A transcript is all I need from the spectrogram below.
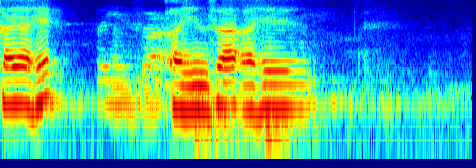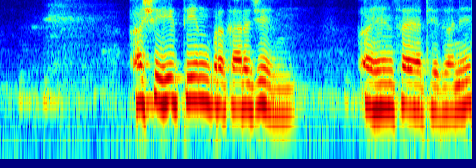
काय आहे? अहिंसा आहे. अशी ही तीन प्रकारची अहिंसा या ठिकाणी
